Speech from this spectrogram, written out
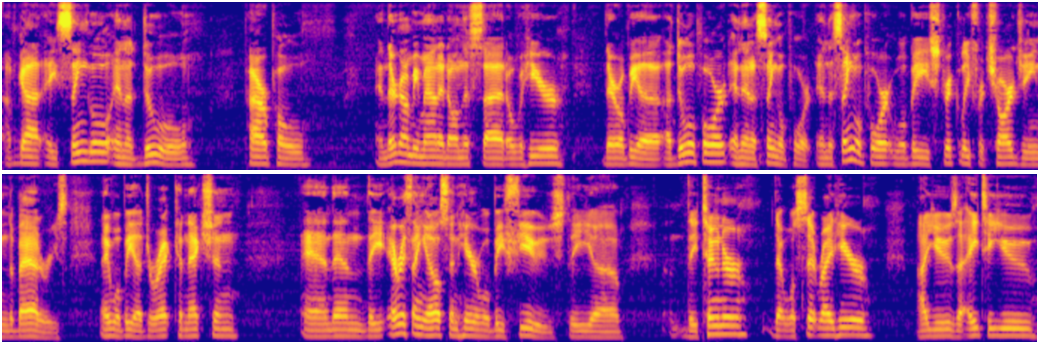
I've got a single and a dual power pole. And they're going to be mounted on this side over here. There will be a, a, dual port and then a single port. And the single port will be strictly for charging the batteries. They will be a direct connection. And then the everything else in here will be fused. The uh, the tuner that will sit right here I use a ATU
